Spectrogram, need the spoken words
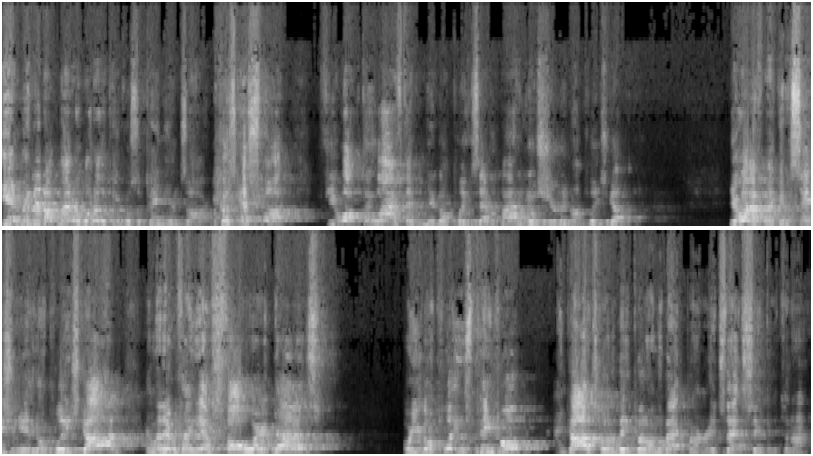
It really don't matter what other people's opinions are. Because guess what? If you walk through life thinking you're going to please everybody, you'll surely not please God. You're going to have to make a decision. You're either going to please God and let everything else fall where it does, or you're going to please people and God's going to be put on the back burner. It's that simple tonight.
